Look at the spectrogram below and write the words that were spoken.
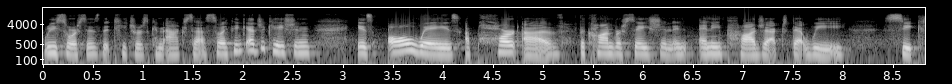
resources that teachers can access. So I think education is always a part of the conversation in any project that we seek,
